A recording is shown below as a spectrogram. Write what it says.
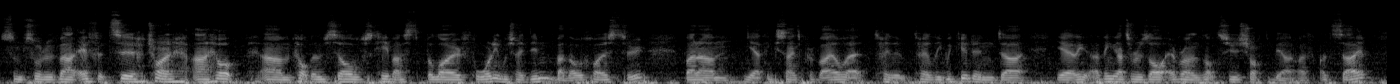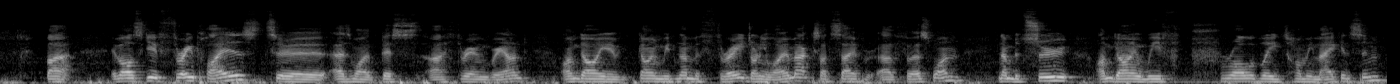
some sort of uh, effort to try and uh, help um, help themselves keep us below 40, which they didn't, but they were close to. But um, yeah, I think Saints prevail at totally, totally wicked, and uh, yeah, I think, I think that's a result everyone's not too shocked about. I'd say. But if I was to give three players to as my best uh, three on ground, I'm going going with number three, Jonny Lomax. I'd say uh, the first one. Number two, I'm going with probably Tommy Makinson.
